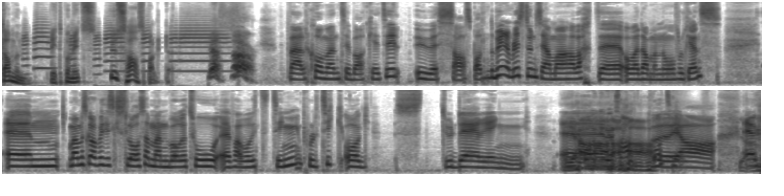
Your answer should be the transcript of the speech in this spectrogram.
dammen. Litt på nytts USA-spalte. Yes, sir! Velkommen tilbake til USA-spalten. Det begynner å bli en stund siden vi har vært eh, over dammen nå, folkens. Um, men vi skal faktisk slå sammen våre to eh, favorittting. Politikk og studering. Eh, Ja. og USA. Eh, ja. Eh, ok.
